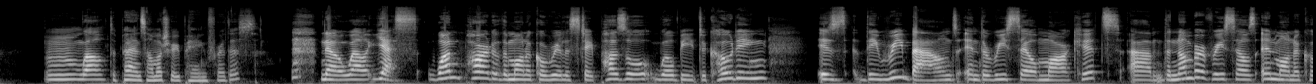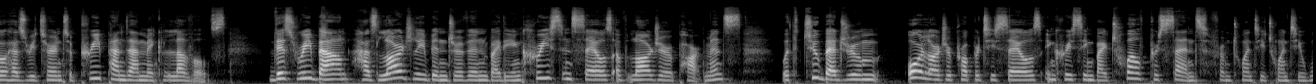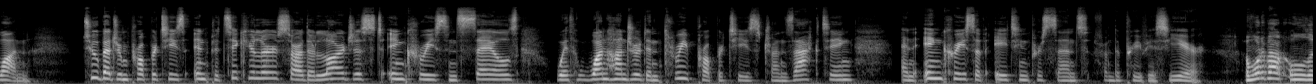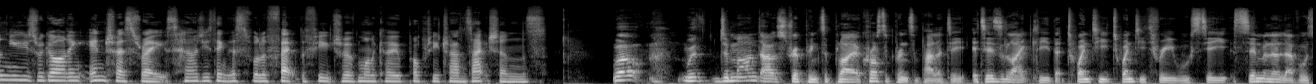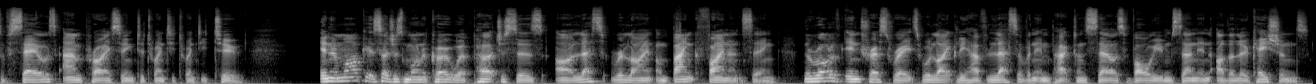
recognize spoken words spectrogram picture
Mm, well, depends. How much are you paying for this? no, well, yes. One part of the Monaco real estate puzzle will be decoding is the rebound in the resale market. Um, the number of resales in Monaco has returned to pre pandemic levels. This rebound has largely been driven by the increase in sales of larger apartments, with two bedroom or larger property sales increasing by 12% from 2021. Two bedroom properties in particular saw the largest increase in sales, with 103 properties transacting an increase of 18% from the previous year. And what about all the news regarding interest rates? How do you think this will affect the future of Monaco property transactions? Well, with demand outstripping supply across the Principality, it is likely that 2023 will see similar levels of sales and pricing to 2022. In a market such as Monaco, where purchasers are less reliant on bank financing, the role of interest rates will likely have less of an impact on sales volumes than in other locations.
